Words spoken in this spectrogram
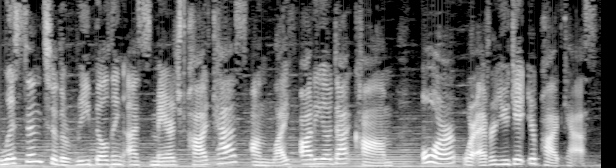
Listen to the Rebuilding Us Marriage podcast on lifeaudio.com or wherever you get your podcasts.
